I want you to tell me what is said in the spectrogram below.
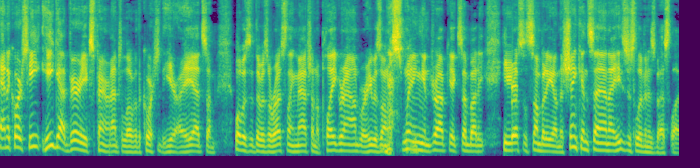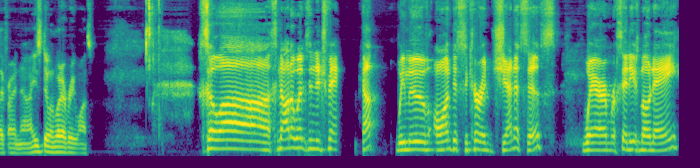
And of course, he he got very experimental over the course of the year. He had some. What was it? There was a wrestling match on a playground where he was on a swing and drop kick somebody. He wrestled somebody on the Shinkansen. He's just living his best life right now. He's doing whatever he wants. So uh Sanada wins the New Japan Cup. We move on to Sakura Genesis where Mercedes Moné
